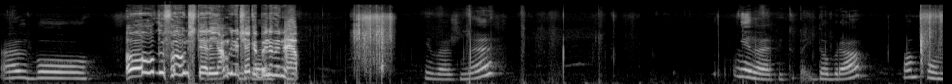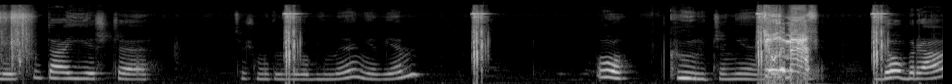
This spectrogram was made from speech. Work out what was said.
Albo... Oh, the phone's steady. I'm gonna take a bit of a nap. Nieważne. Nie najlepiej tutaj, dobra. Mam pomysł. Tutaj jeszcze coś mu tu zrobimy, nie wiem. O, kurczę, nie. Dobra.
